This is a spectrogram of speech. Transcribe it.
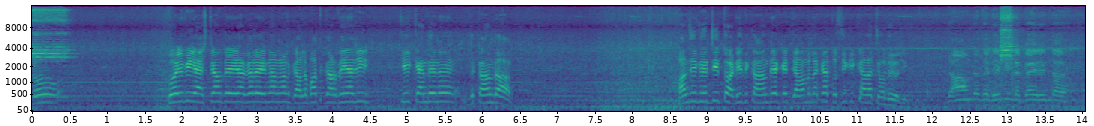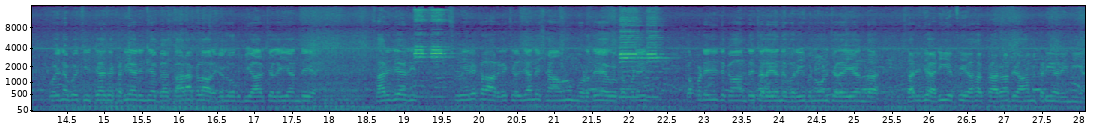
ਸੋ ਕੋਈ ਵੀ ਇਸ ਟਾਈਮ ਤੇ ਅਗਰ ਇਹਨਾਂ ਨਾਲ ਗੱਲਬਾਤ ਕਰਦੇ ਆ ਜੀ, ਕੀ ਕਹਿੰਦੇ ਨੇ ਦੁਕਾਨਦਾਰ? ਹਾਂਜੀ ਵੀਰ ਜੀ, ਤੁਹਾਡੀ ਦੁਕਾਨ ਦੇ ਅੱਗੇ ਜਾਮ ਲੱਗਾ ਤੁਸੀਂ ਕੀ ਕਹਿਣਾ ਚਾਹੁੰਦੇ ਹੋ ਜੀ? ਜਾਮ ਤੇ ਤਾਂ ਡੇਲੀ ਲੱਗਾ ਹੀ ਰਹਿੰਦਾ, ਕੋਈ ਨਾ ਕੋਈ ਚੀਜ਼ਾਂ ਤੇ ਖੜੀਆਂ ਰਹਿੰਦੀਆਂ ਕਾਰਾਂ ਖਲਾਰ ਕੇ ਲੋਕ ਬਾਜ਼ਾਰ ਚਲੇ ਜਾਂਦੇ ਆ। ਸਾਰੀ ਦਿਹਾੜੀ ਸਵੇਰੇ ਖਲਾਰ ਕੇ ਚਲੇ ਜਾਂਦੇ ਸ਼ਾਮ ਨੂੰ ਮੁੜਦੇ ਆ ਕੋਈ ਕੱਪੜੇ ਕੱਪੜੇ ਦੀ ਦੁਕਾਨ ਤੇ ਚਲੇ ਜਾਂਦੇ ਵਰੀ ਬਣਾਉਣ ਚਲੇ ਜਾਂਦਾ। ਸਾਰੀ ਦਿਹਾੜੀ ਇੱਥੇ ਆਹ ਕਾਰਾਂ ਤੇ ਆਮ ਖੜੀਆਂ ਰਹਿੰਦੀਆਂ।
